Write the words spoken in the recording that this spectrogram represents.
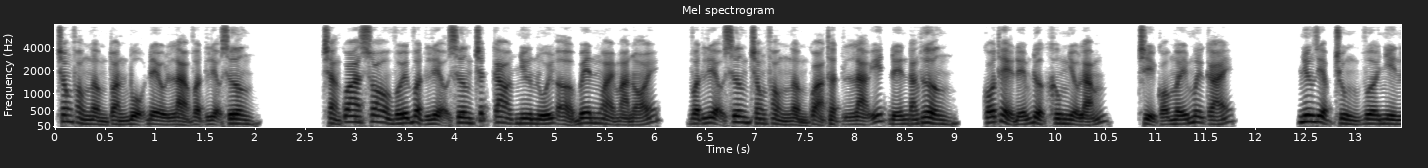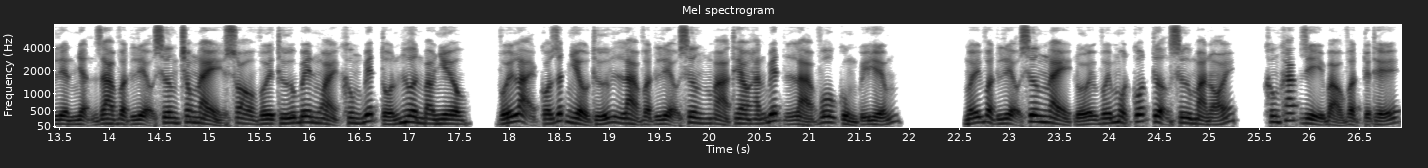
trong phòng ngầm toàn bộ đều là vật liệu xương. Chẳng qua so với vật liệu xương chất cao như núi ở bên ngoài mà nói, vật liệu xương trong phòng ngầm quả thật là ít đến đáng thương, có thể đếm được không nhiều lắm, chỉ có mấy mươi cái. Nhưng Diệp Trùng vừa nhìn liền nhận ra vật liệu xương trong này so với thứ bên ngoài không biết tốn hơn bao nhiêu, với lại có rất nhiều thứ là vật liệu xương mà theo hắn biết là vô cùng quý hiếm. Mấy vật liệu xương này đối với một cốt tượng sư mà nói, không khác gì bảo vật tuyệt thế.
